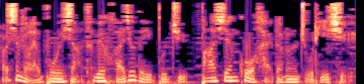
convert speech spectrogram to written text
而现场来播一下，特别怀旧的一部剧《八仙过海》当中的主题曲。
